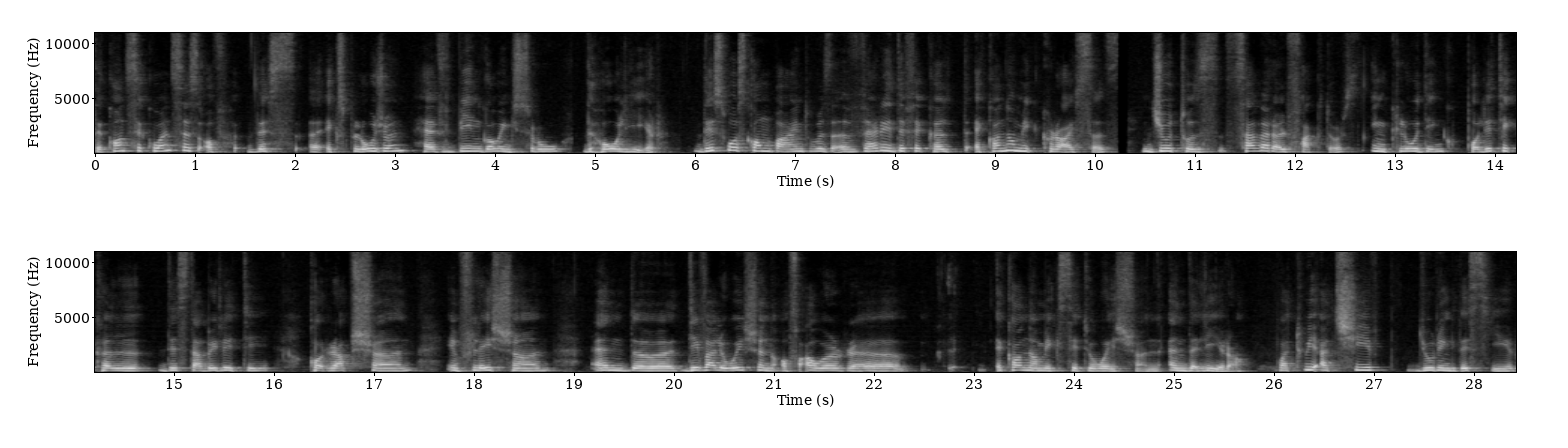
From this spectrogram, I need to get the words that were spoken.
The consequences of this uh, explosion have been going through the whole year. This was combined with a very difficult economic crisis due to several factors, including political instability, corruption, inflation, and uh, devaluation of our uh, economic situation and the lira. What we achieved during this year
